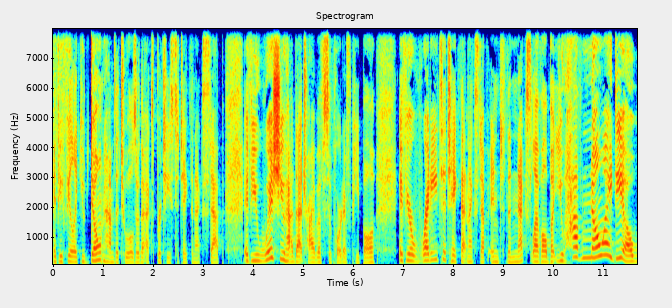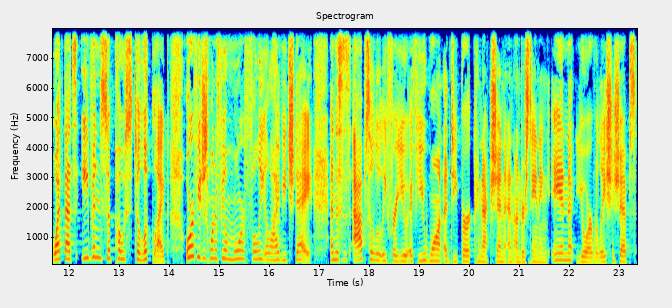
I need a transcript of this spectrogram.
if you feel like you don't have the tools or the expertise to take the next step, if you wish you had that tribe of supportive people, if you're ready to take that next step into the next level, but you have no idea what that's even supposed to look like, or if you just want to feel more fully alive each day. And this is absolutely for you if you want a deeper connection and understanding in your relationships,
